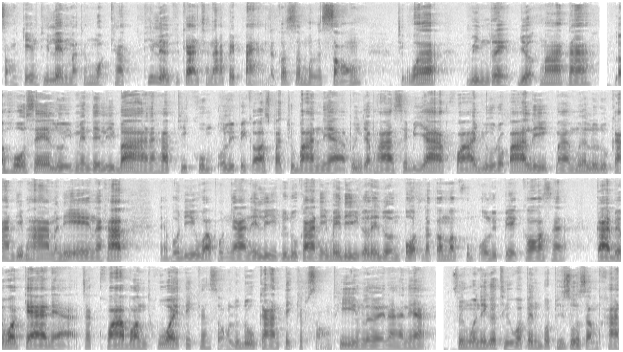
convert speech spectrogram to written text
12 เกมที่เล่นมาทั้งหมดครับ ที่เหลือคือการชนะไป 8 แล้วก็เสมอ 2 ถือว่าวินเรทเยอะมากนะ แล้วโฮเซ่หลุยเมนเดลิบ้านะครับ ที่คุมโอลิมปิกอสปัจจุบันเนี่ย เพิ่งจะพาเซบียาคว้ายูโรปาลีกมาเมื่อฤดูกาลที่ผ่านมานี่เองนะครับ แต่พอดีว่าผลงานในลีกฤดูกาลนี้ไม่ดีก็เลยโดนปลดแล้วก็มาคุมโอลิมปิกอสฮะกลายเป็นว่าแกเนี่ยจะคว้าบอลถ้วยติดกัน 2 ฤดูกาลติดกับ 2 ทีมเลยนะฮะเนี่ย ซึ่งวันนี้ก็ถือว่าเป็นบทพิสูจน์สำคัญ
